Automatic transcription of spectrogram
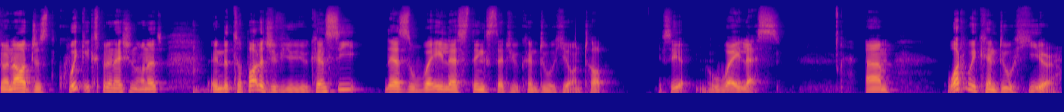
And now just quick explanation on it. In the topology view, you can see there's way less things that you can do here on top. You see it? Way less. Um, what we can do here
